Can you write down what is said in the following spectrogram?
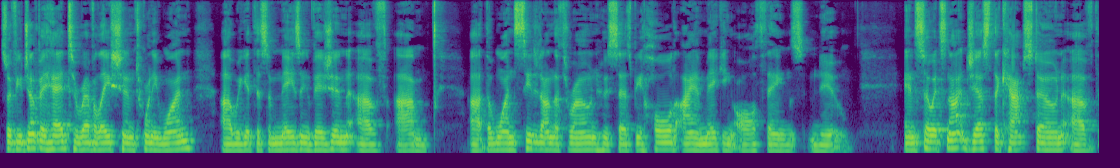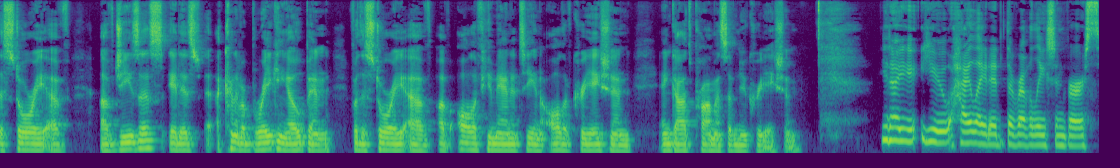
So if you jump ahead to Revelation 21, uh, we get this amazing vision of um, uh, the one seated on the throne who says, Behold, I am making all things new. And so it's not just the capstone of the story of of Jesus. It is a kind of a breaking open for the story of, of all of humanity and all of creation and God's promise of new creation. You know, you, you highlighted the Revelation verse,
